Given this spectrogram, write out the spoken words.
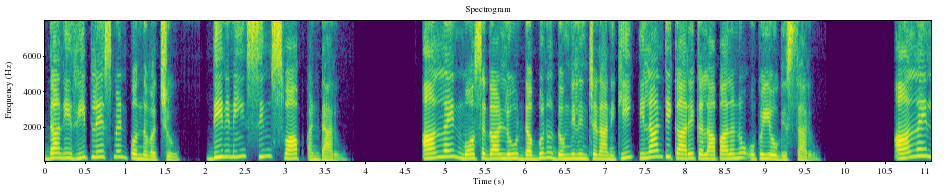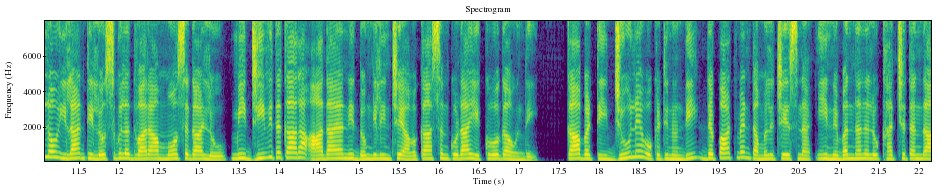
దాని రీప్లేస్మెంట్ పొందవచ్చు. దీనిని సిమ్ స్వాప్ అంటారు. ఆన్లైన్ మోసగాళ్ళు డబ్బును దొంగిలించడానికి ఇలాంటి కార్యకలాపాలను ఉపయోగిస్తారు. ఆన్లైన్లో ఇలాంటి లొసుగుల ద్వారా మోసగాళ్ళు మీ జీవితకాల ఆదాయాన్ని దొంగిలించే అవకాశం కూడా ఎక్కువగా ఉంది. కాబట్టి జూలై ఒకటి నుండి డిపార్ట్మెంట్ అమలు చేసిన ఈ నిబంధనలు ఖచ్చితంగా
